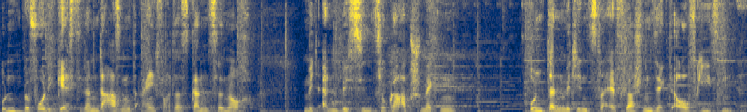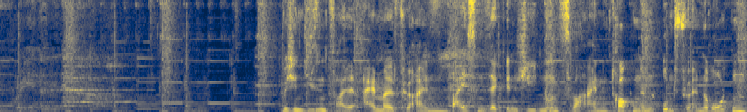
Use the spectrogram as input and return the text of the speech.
Und bevor die Gäste dann da sind, einfach das Ganze noch mit ein bisschen Zucker abschmecken und dann mit den zwei Flaschen Sekt aufgießen mich in diesem Fall einmal für einen weißen Sekt entschieden und zwar einen trockenen und für einen roten.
